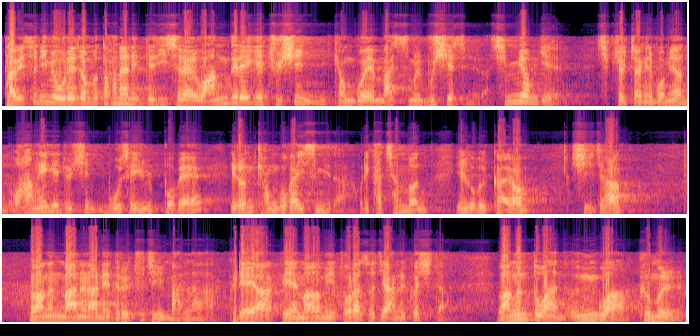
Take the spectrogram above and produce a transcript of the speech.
다윗은 이미 오래전부터 하나님께서 이스라엘 왕들에게 주신 경고의 말씀을 무시했습니다. 신명기에 17장에 보면 왕에게 주신 모세 율법에 이런 경고가 있습니다. 우리 같이 한번 읽어볼까요? 시작. 왕은 많은 아내들을 두지 말라. 그래야 그의 마음이 돌아서지 않을 것이다. 왕은 또한 은과 금을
